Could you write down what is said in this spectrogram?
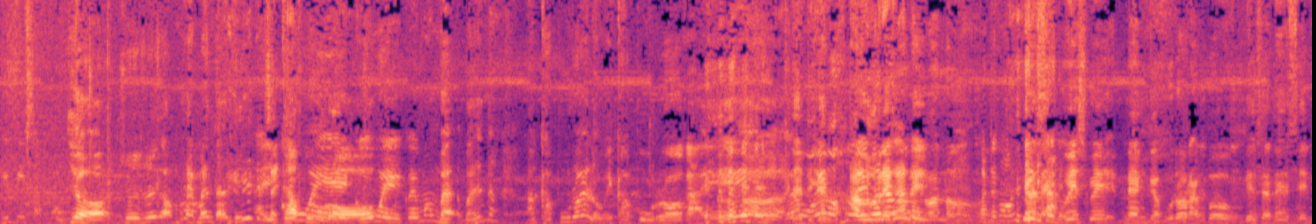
iki pisang kan. Iya, suwe-suwe kok premen Ayo sik kowe, gapura. kowe, kowe mau mbak bahas tentang ah gapura ya lho, we gapura kae. Ah, Jadi kan alure kan ning kono. Kadang ngono bisa. nek wis kuwi nang gapura rampung. Biasane sing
